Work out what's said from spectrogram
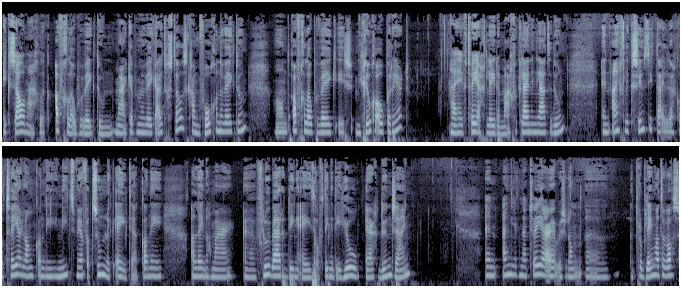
Ik zou hem eigenlijk afgelopen week doen, maar ik heb hem een week uitgesteld, dus ik ga hem volgende week doen. Want afgelopen week is Michiel geopereerd. Hij heeft twee jaar geleden maagverkleining laten doen. En eigenlijk sinds die tijd, eigenlijk al twee jaar lang, kan hij niet meer fatsoenlijk eten. Kan hij alleen nog maar uh, vloeibare dingen eten of dingen die heel erg dun zijn. En eindelijk na twee jaar hebben ze dan uh, het probleem wat er was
